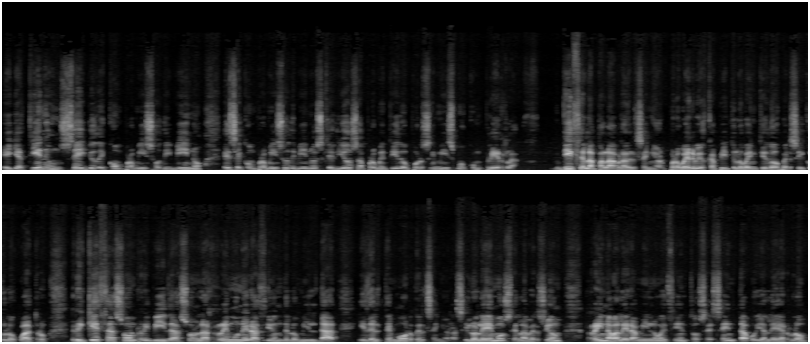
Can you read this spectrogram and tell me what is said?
Ella tiene un sello de compromiso divino. Ese compromiso divino es que Dios ha prometido por sí mismo cumplirla. Dice la palabra del Señor, Proverbios capítulo 22, versículo 4, riquezas son vidas son la remuneración de la humildad y del temor del Señor. Así lo leemos en la versión Reina Valera 1960, voy a leerlo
